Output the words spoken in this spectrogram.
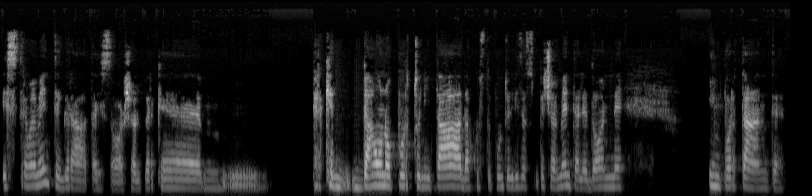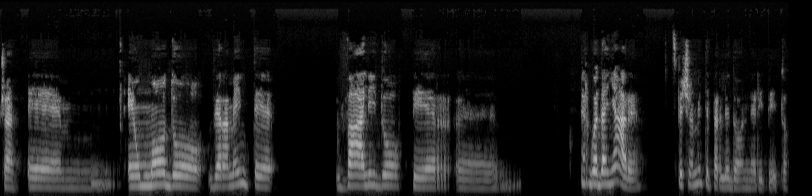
estremamente grata ai social perché, mm, perché dà un'opportunità da questo punto di vista, specialmente alle donne, importante, cioè è, mm, è un modo veramente valido per, eh, per guadagnare, specialmente per le donne, ripeto,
